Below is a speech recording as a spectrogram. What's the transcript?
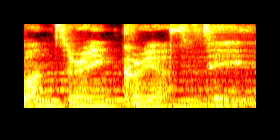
wandering curiosity.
